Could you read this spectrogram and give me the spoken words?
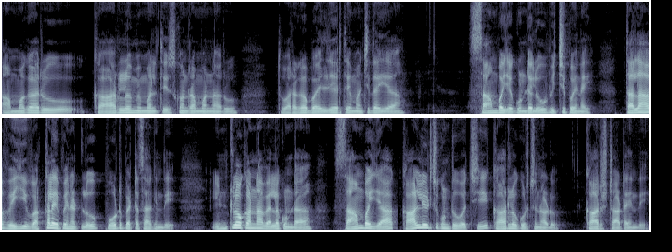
అమ్మగారు కారులో మిమ్మల్ని తీసుకొని రమ్మన్నారు. త్వరగా బయలుదేరితే మంచిదయ్యా. సాంబయ్య గుండెలు విచ్చిపోయినాయి. తల వెయ్యి వక్కలైపోయినట్లు పోటు పెట్టసాగింది. ఇంట్లో కన్నా వెళ్ళకుండా సాంబయ్య కాళ్ళీడ్చుకుంటూ వచ్చి కారులో కూర్చున్నాడు. కారు స్టార్ట్ అయింది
